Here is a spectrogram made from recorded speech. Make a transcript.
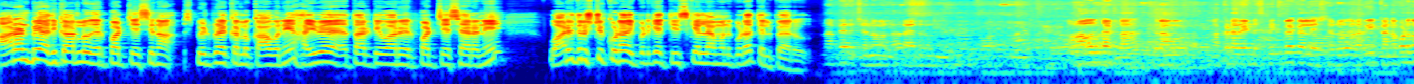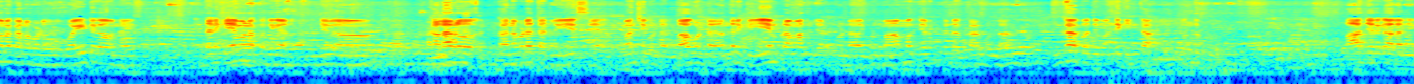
ఆర్ఎండ్బి అధికారులు ఏర్పాటు చేసిన స్పీడ్ బ్రేకర్లు కావని హైవే అథారిటీ వారు ఏర్పాటు చేశారని వారి దృష్టికి కూడా ఇప్పటికే తీసుకెళ్ళామని కూడా తెలిపారు. నా పేరు ఆవులదట్ట గ్రామం. అక్కడ రెండు స్పీడ్ బ్రేకర్లు వేశారు. అవి కనపడుతున్న కనబడవు వైట్గా ఉన్నాయి. దానికి ఏమన్నా కొద్దిగా కలర్ కనబడేటట్లు వేస్తే మంచిగా ఉంటుంది బాగుంటుంది. అందరికీ ఏం ప్రమాదం జరగకుండా ఇప్పుడు మా అమ్మకి జరుగుతున్నా కాకుండా ఇంకా కొద్ది మందికి ఇంకా ముందుకు బాగా జరగాలని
